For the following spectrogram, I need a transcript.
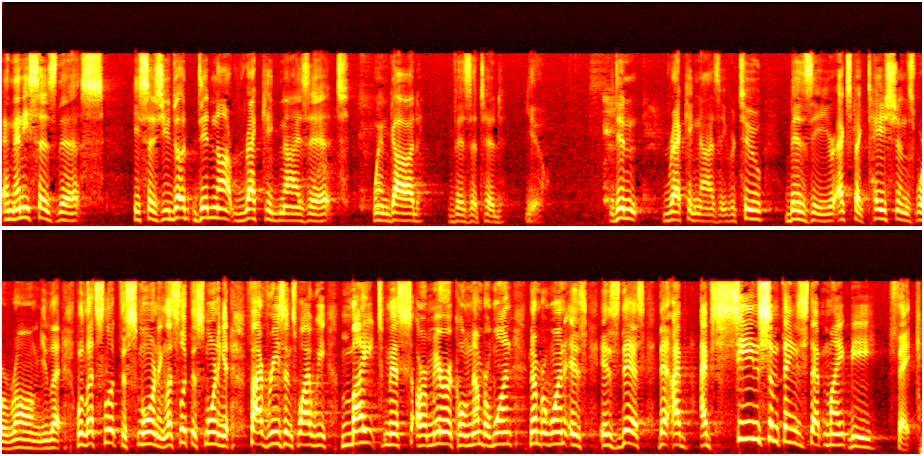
And then he says this He says, You did not recognize it when God visited you. You didn't recognize it. You were too busy. Your expectations were wrong. You let, well, let's look this morning. Let's look this morning at five reasons why we might miss our miracle. Number one, number one is, is this, that I've, I've seen some things that might be fake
